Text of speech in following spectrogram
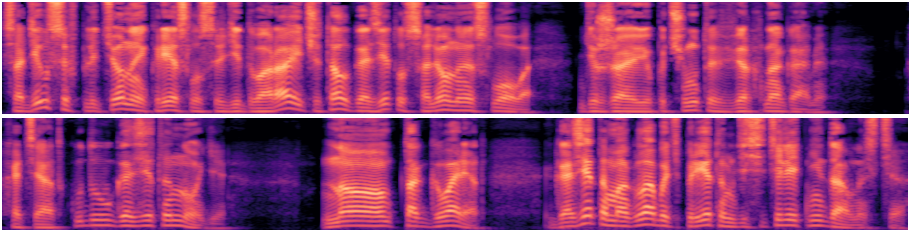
садился в плетеное кресло среди двора и читал газету «Соленое слово», держа ее почему-то вверх ногами. Хотя откуда у газеты ноги? Но, так говорят, газета могла быть при этом десятилетней давности.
